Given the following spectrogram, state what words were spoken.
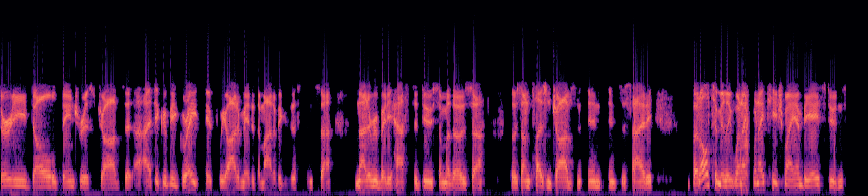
dirty, dull, dangerous jobs that I think would be great if we automated them out of existence. Uh, not everybody has to do some of those uh, those unpleasant jobs in, in society. But ultimately, when I when I teach my MBA students,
